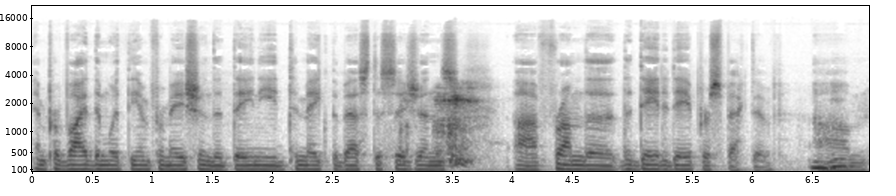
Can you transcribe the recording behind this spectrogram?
and provide them with the information that they need to make the best decisions uh, from the the day to day perspective. Mm-hmm. Um,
